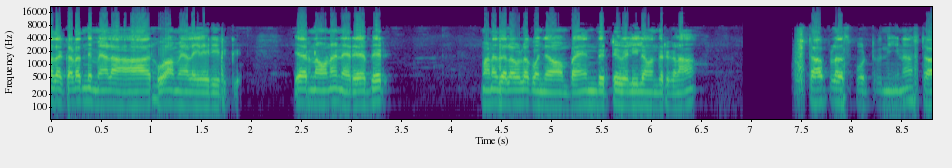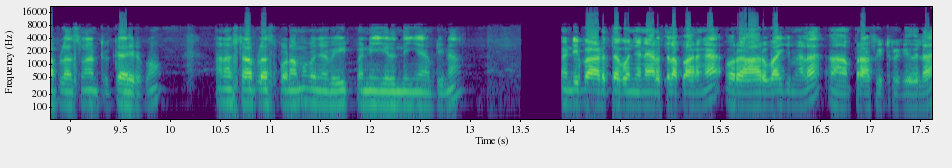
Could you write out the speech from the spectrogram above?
அதை கடந்து மேலே ஆறு ரூபா மேலே ஏறி இருக்கு ஏறினவுன்னா நிறைய பேர் மனதளவில் கொஞ்சம் பயந்துட்டு வெளியில் வந்திருக்கலாம். ஸ்டாப் லாஸ் போட்டிருந்தீங்கன்னா ஸ்டாப் லாஸ்லாம் ட்ரிக் ஆகிருக்கும் ஆனால் ஸ்டாப் லாஸ் போடாமல் கொஞ்சம் வெயிட் பண்ணி இருந்தீங்க அப்படின்னா கண்டிப்பாக அடுத்த கொஞ்சம் நேரத்தில் பாருங்கள் ஒரு ஆறு ரூபாய்க்கு மேலே ப்ராஃபிட் இருக்குது இதில்.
